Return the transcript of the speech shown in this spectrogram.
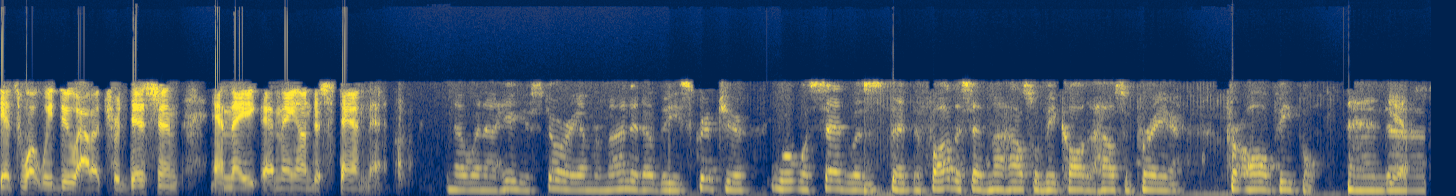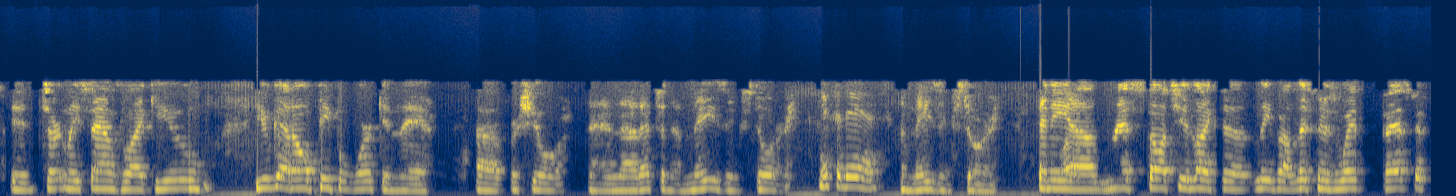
It's what we do out of tradition, and they and they understand that. You know, when I hear your story, I'm reminded of the scripture. What was said was that the Father said, "My house will be called a house of prayer for all people," and uh, it certainly sounds like you you've got old people working there uh, for sure, and uh, that's an amazing story. Yes, it is. Amazing story. Any uh, last thoughts you'd like to leave our listeners with, Pastor?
